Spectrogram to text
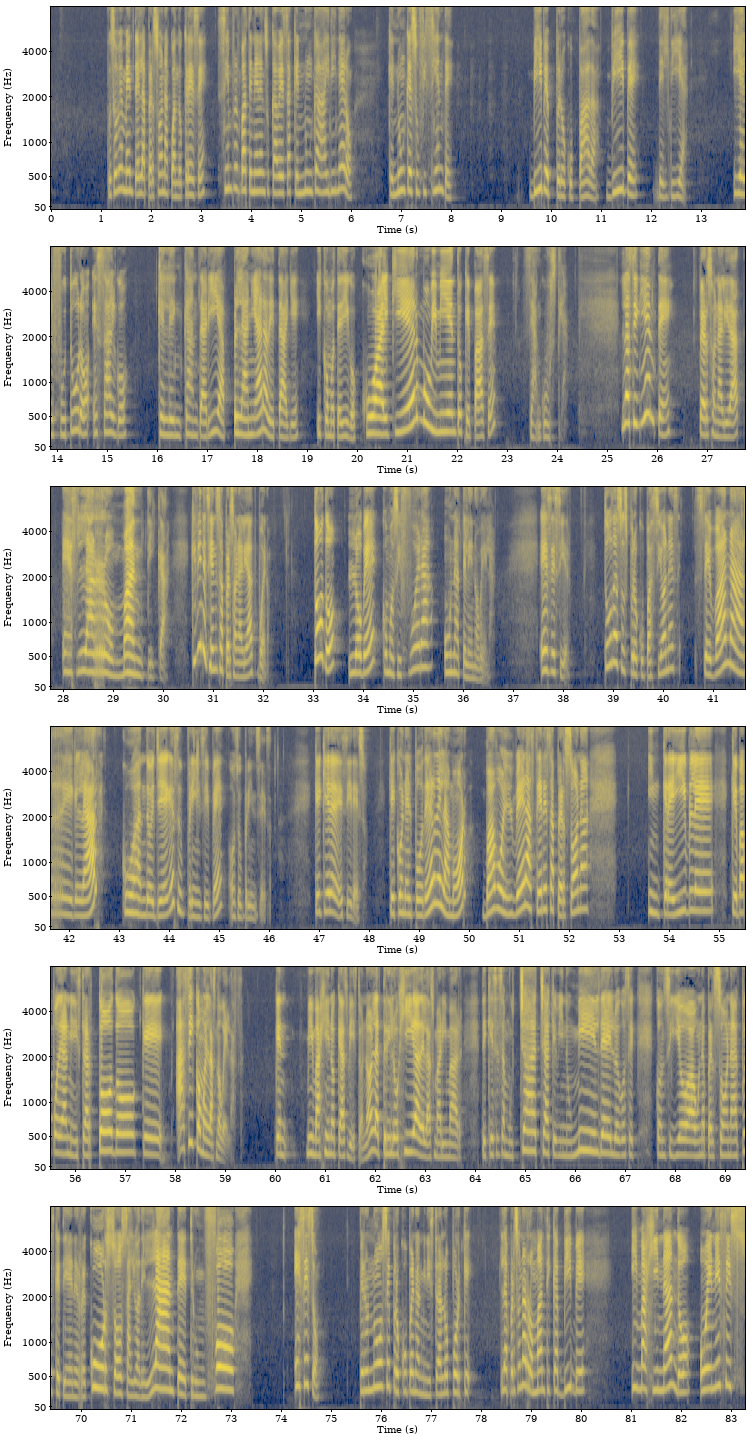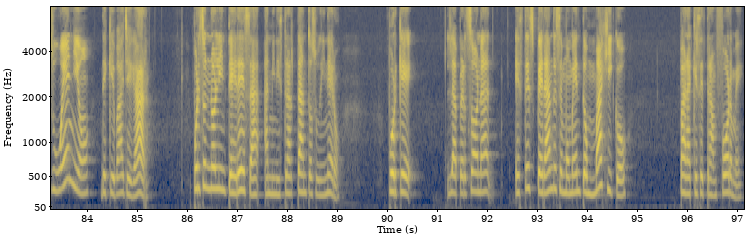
pues obviamente la persona cuando crece siempre va a tener en su cabeza que nunca hay dinero, que nunca es suficiente. Vive preocupada, vive del día. Y el futuro es algo que le encantaría planear a detalle y como te digo, cualquier movimiento que pase, se angustia. La siguiente personalidad es la romántica. ¿Qué viene siendo esa personalidad? Bueno, todo lo ve como si fuera una telenovela. Es decir, todas sus preocupaciones se van a arreglar cuando llegue su príncipe o su princesa. ¿Qué quiere decir eso? Que con el poder del amor va a volver a ser esa persona increíble, que va a poder administrar todo, que así como en las novelas, que me imagino que has visto, ¿no? La trilogía de las Marimar, de que es esa muchacha que vino humilde, y luego se consiguió a una persona pues que tiene recursos, salió adelante, triunfó. Es eso. Pero no se preocupen en administrarlo porque la persona romántica vive imaginando o en ese sueño de que va a llegar. Por eso no le interesa administrar tanto su dinero, porque la persona está esperando ese momento mágico para que se transforme,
